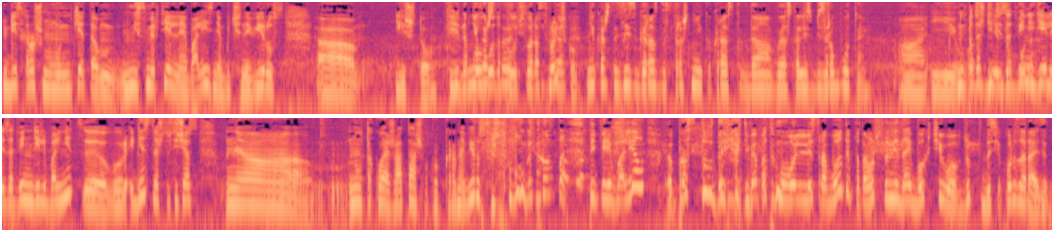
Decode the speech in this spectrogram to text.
людей с хорошим иммунитетом не смертельная болезнь, обычный вирус. А, и что? И на мне полгода кажется, получила рассрочку? Да, мне кажется, здесь гораздо страшнее как раз, когда вы остались без работы. А, и ну, подождите, за две недели, за две недели больницы. Э, единственное, что сейчас э, ну, такой ажиотаж вокруг коронавируса, что могут просто... Ты переболел э, простудой, а тебя потом уволили с работы, потому что, не дай бог чего, вдруг ты до сих пор заразен.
